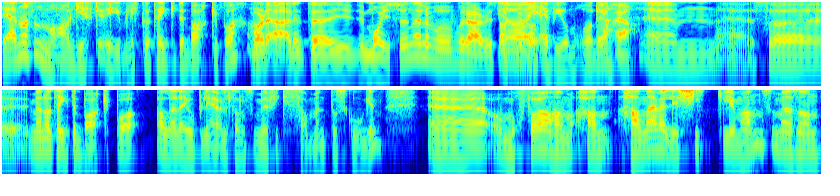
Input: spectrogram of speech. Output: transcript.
det er noen sånn magiske øyeblikk å tenke tilbake på. Var det, er dette i Moisund, eller hvor, hvor er det vi Ja, snakker i nå? Evje-området, ja. Um, eh, så, men å tenke tilbake på alle de opplevelsene som vi fikk sammen på skogen. Uh, og morfar han, han, han er en veldig skikkelig mann som er sånn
